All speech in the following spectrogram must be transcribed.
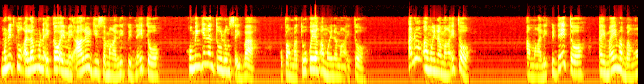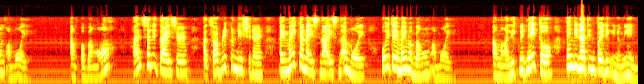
ngunit kung alam mo na ikaw ay may allergy sa mga liquid na ito, humingi ng tulong sa iba upang matukoy ang amoy ng mga ito. Ano ang amoy ng mga ito? Ang mga liquid na ito ay may mabangong amoy. Ang pabango, hand sanitizer, at fabric conditioner ay may kanais-nais na amoy o ito ay may mabangong amoy. Ang mga liquid na ito ay hindi natin pwedeng inumin.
